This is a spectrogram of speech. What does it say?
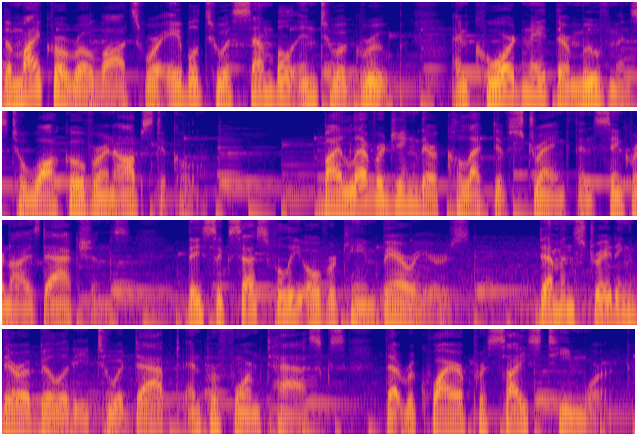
The micro-robots were able to assemble into a group and coordinate their movements to walk over an obstacle. By leveraging their collective strength and synchronized actions, they successfully overcame barriers, demonstrating their ability to adapt and perform tasks that require precise teamwork.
